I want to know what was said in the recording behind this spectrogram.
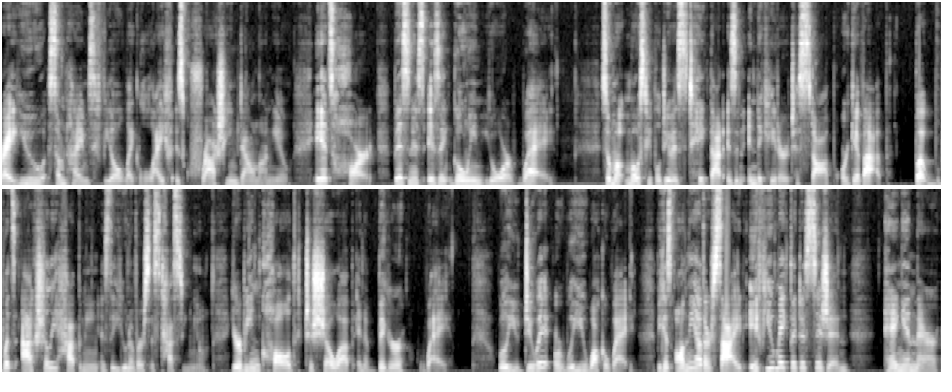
right? You sometimes feel like life is crashing down on you. It's hard. Business isn't going your way. So, what most people do is take that as an indicator to stop or give up. But what's actually happening is the universe is testing you. You're being called to show up in a bigger way. Will you do it or will you walk away? Because on the other side, if you make the decision hang in there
